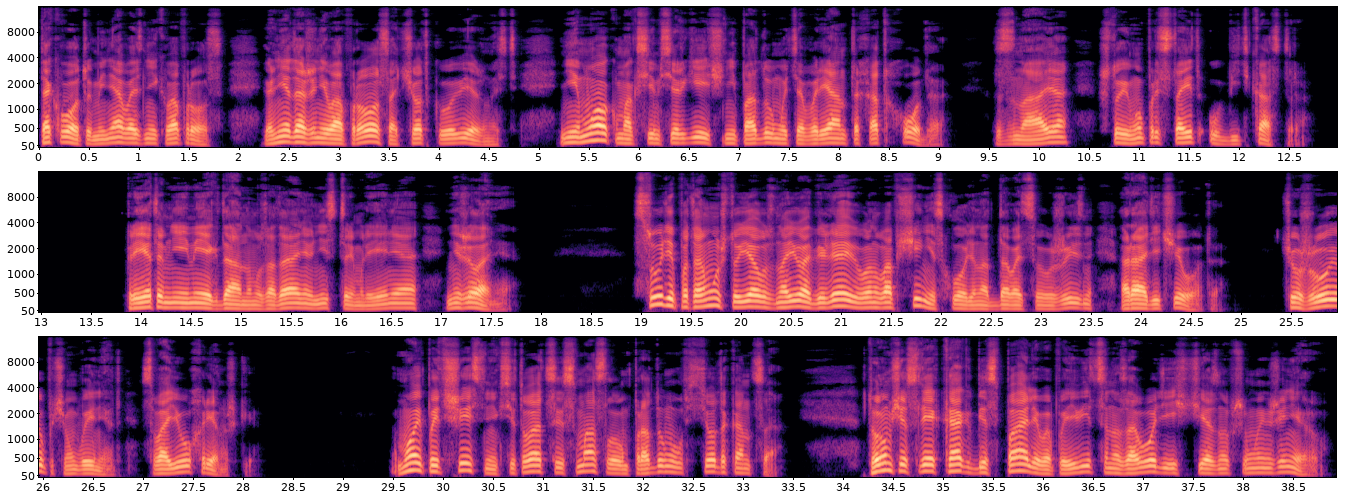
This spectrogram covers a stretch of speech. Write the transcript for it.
Так вот, у меня возник вопрос, вернее, даже не вопрос, а четкая уверенность. Не мог Максим Сергеевич не подумать о вариантах отхода, зная, что ему предстоит убить Кастера. При этом не имея к данному заданию ни стремления, ни желания. Судя по тому, что я узнаю о Беляеве, он вообще не склонен отдавать свою жизнь ради чего-то. Чужую, почему бы и нет, свою хренушки. Мой предшественник ситуации с Масловым продумал все до конца. В том числе, как без палева появиться на заводе исчезнувшему инженеру.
